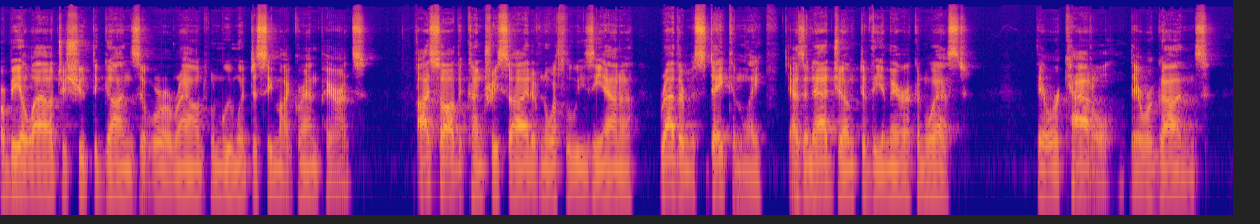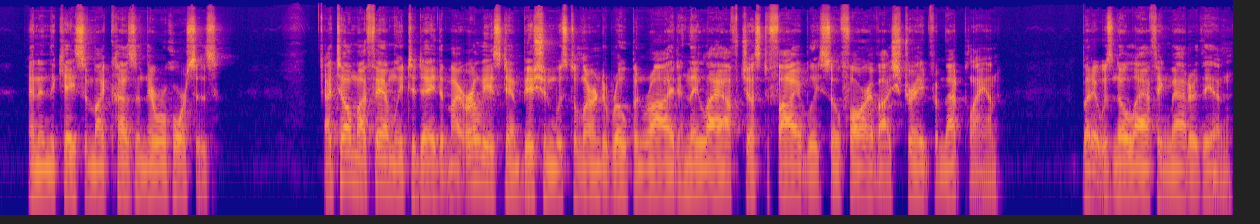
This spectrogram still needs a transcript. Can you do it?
or be allowed to shoot the guns that were around when we went to see my grandparents. I saw the countryside of North Louisiana, rather mistakenly, as an adjunct of the American West. There were cattle, there were guns, and in the case of my cousin, there were horses. I tell my family today that my earliest ambition was to learn to rope and ride, and they laugh justifiably. So far have I strayed from that plan. But it was no laughing matter then.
